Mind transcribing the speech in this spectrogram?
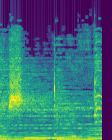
有时候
